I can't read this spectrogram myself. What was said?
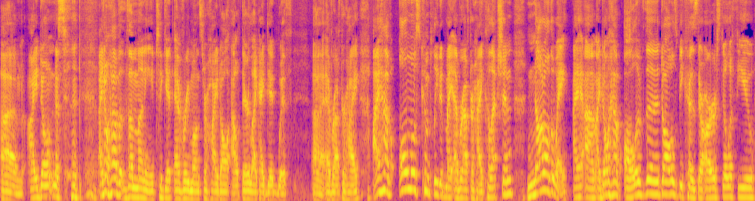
Um, I don't necessarily, I don't have the money to get every Monster High doll out there like I did with uh, Ever After High. I have almost completed my Ever After High collection. Not all the way. I um, I don't have all of the dolls because there are still a few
